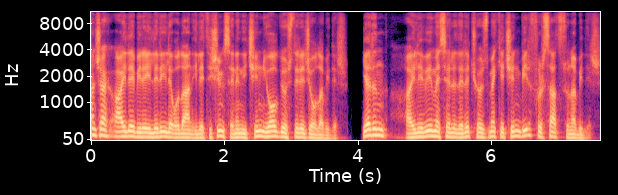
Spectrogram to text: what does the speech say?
Ancak aile bireyleriyle olan iletişim senin için yol gösterici olabilir. Yarın ailevi meseleleri çözmek için bir fırsat sunabilir.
